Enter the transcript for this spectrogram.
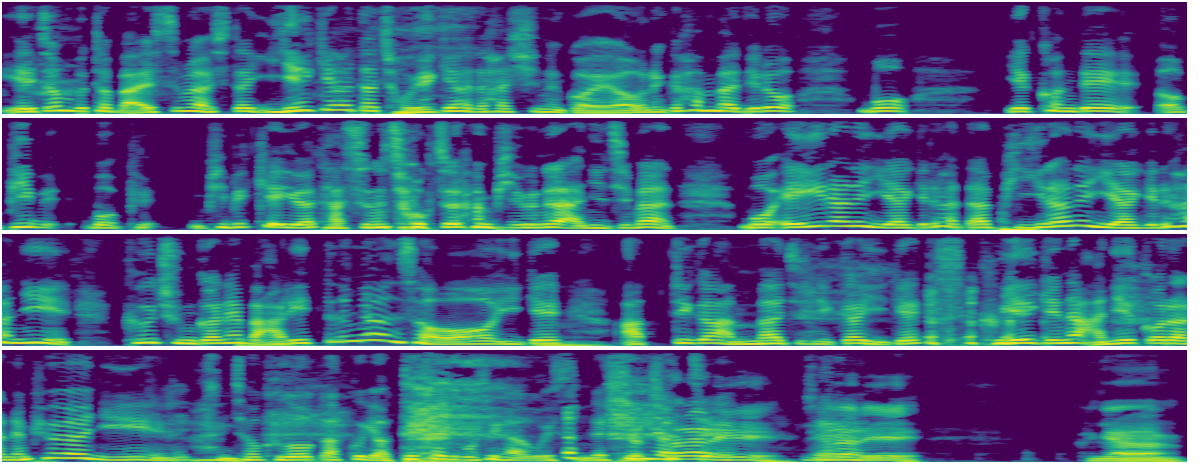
예전부터 말씀을 하시다 이 얘기하다 저 얘기하다 하시는 거예요. 그러니까 한마디로 뭐 예컨대 어 비비 뭐 비- BBK와 다스는 적절한 비유는 아니지만 뭐 A라는 이야기를 하다 B라는 이야기를 하니 그 중간에 말이 뜨면서 이게 음. 앞뒤가 안 맞으니까 이게 그 얘기는 아닐 거라는 표현이 아, 저 그거 갖고 여태까지 고생하고 있습니다. 그러니까 10년째. 차라리, 차라리 그냥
